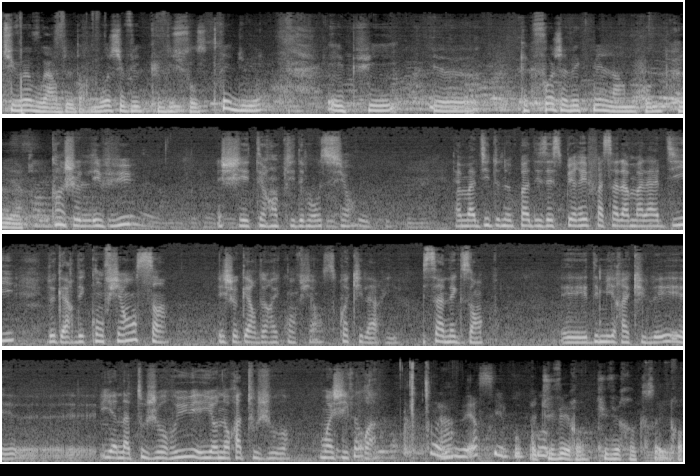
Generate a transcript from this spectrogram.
Tu vas voir dedans. Moi, j'ai vécu des choses très dures. Et puis, euh, quelquefois, j'avais que mes larmes pour une prière. Quand je l'ai vue, j'ai été remplie d'émotions. Elle m'a dit de ne pas désespérer face à la maladie, de garder confiance Et je garderai confiance, quoi qu'il arrive. C'est un exemple. Et des miraculés, euh, il y en a toujours eu et il y en aura toujours. Moi, j'y crois. merci beaucoup. Ah, tu verras, tu verras que ça ira.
